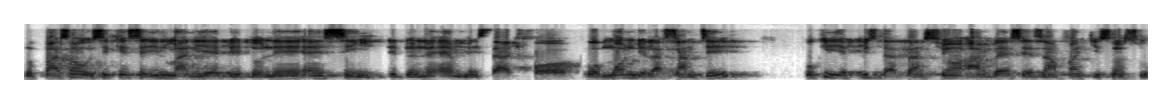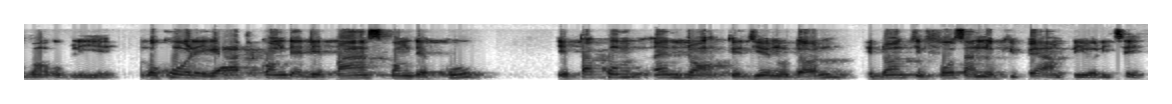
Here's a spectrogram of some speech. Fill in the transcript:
Nous pensons aussi que c'est une manière de donner un signe, de donner un message fort au monde de la santé pour qu'il y ait plus d'attention envers ces enfants qui sont souvent oubliés. Beaucoup on regarde comme des dépenses, comme des coûts, et pas comme un don que Dieu nous donne et dont il faut s'en occuper en priorité.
